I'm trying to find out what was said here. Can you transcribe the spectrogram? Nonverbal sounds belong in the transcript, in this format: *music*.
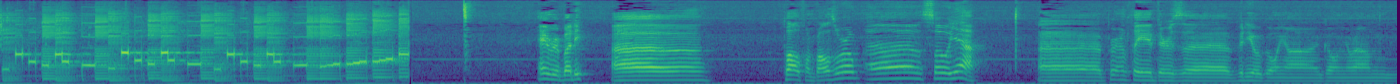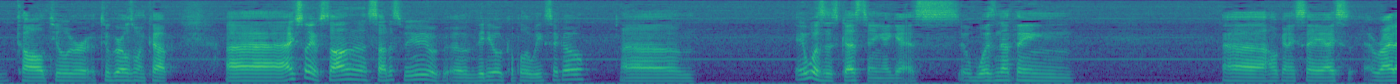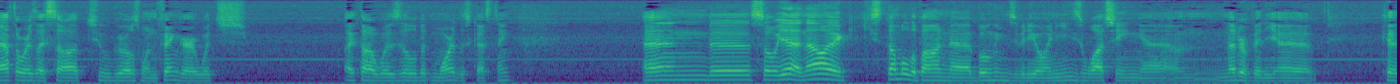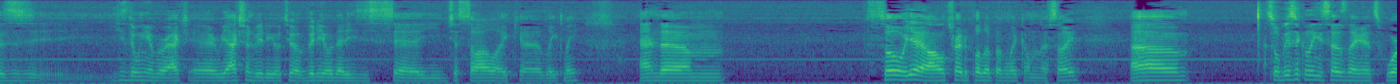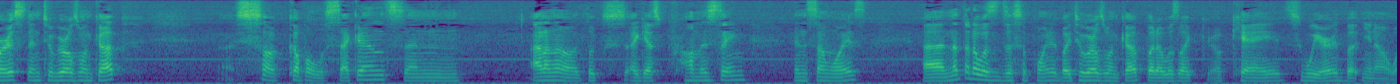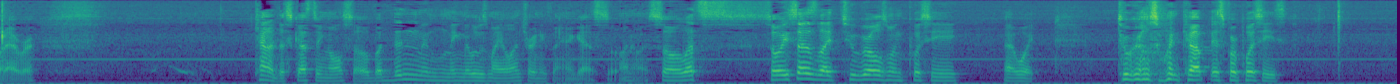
Hey everybody, uh, Paul from Paul's World. Uh, so yeah, uh, apparently there's a video going on, going around called Two, Two Girls One Cup. Uh, actually, I saw saw this video a video a couple of weeks ago. Um, it was disgusting, I guess. It was nothing. Uh, how can I say? I right afterwards I saw Two Girls One Finger, which I thought was a little bit more disgusting. And uh, so yeah, now I stumbled upon uh, Boh3m3's video, and he's watching uh, another video because he's doing a reaction, a reaction video to a video that he's uh, he just saw like uh, lately, and um, so yeah, I'll try to pull up a link on the side. Um, so basically, he says like it's worse than Two Girls One Cup. I saw a couple of seconds, and I don't know. It looks, I guess, promising in some ways. Uh, not that I was disappointed by Two Girls One Cup, but I was like, okay, it's weird, but you know, whatever. Kind of disgusting also, but didn't make me lose my lunch or anything, I guess. So anyway, so let's. So he says like two girls one pussy. Uh, wait, two girls one cup is for pussies.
